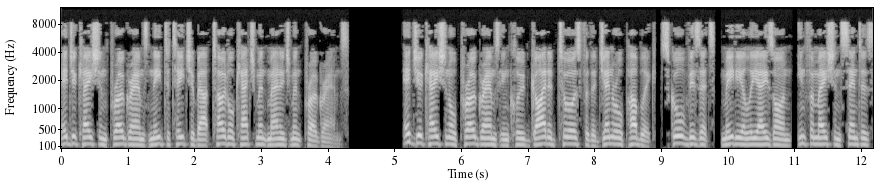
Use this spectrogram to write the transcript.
education programs need to teach about total catchment management programs. Educational programs include guided tours for the general public, school visits, media liaison, information centers,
